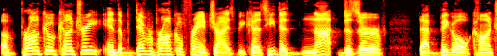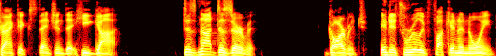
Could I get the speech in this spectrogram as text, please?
of Bronco country and the Denver Bronco franchise because he does not deserve that big old contract extension that he got. Does not deserve it. Garbage. And it's really fucking annoying.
